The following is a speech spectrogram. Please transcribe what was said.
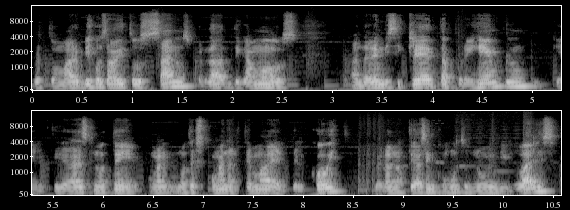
retomar viejos hábitos sanos, ¿verdad? Digamos, andar en bicicleta, por ejemplo, que actividades que no te, no te expongan al tema del, del COVID, ¿verdad? No te hacen conjuntos, no individuales.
